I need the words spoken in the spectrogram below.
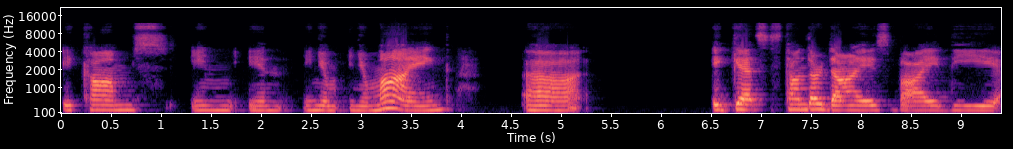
it comes in in in your in your mind uh, it gets standardized by the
